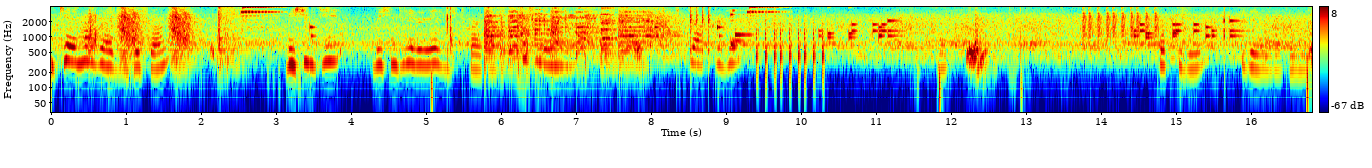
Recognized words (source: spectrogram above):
İki elmas verdi bize şu an. Beşinci, beşinci levele düştük arkadaşlar. Çok iyi oynuyoruz. Gittikçe arttıracağız. Çok gidiyor. Bize yardımcı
